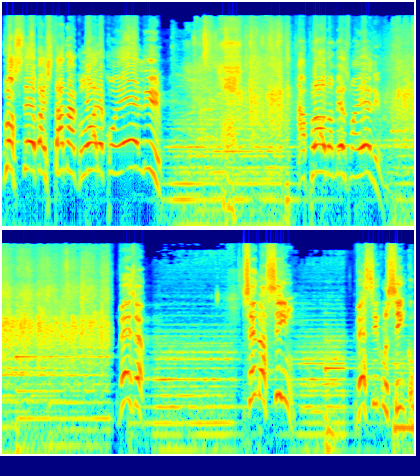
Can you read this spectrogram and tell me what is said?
você vai estar na glória com ele. Aplauda mesmo a ele. Veja, sendo assim, versículo 5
